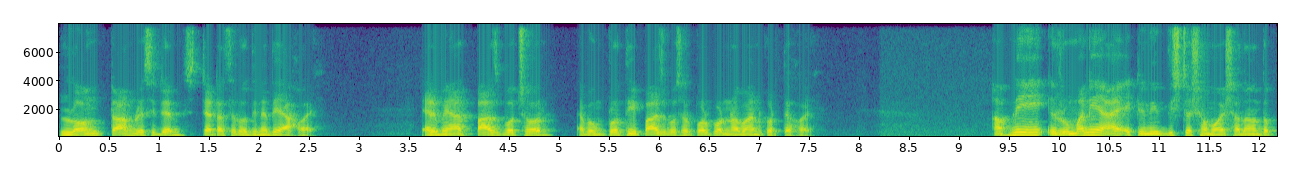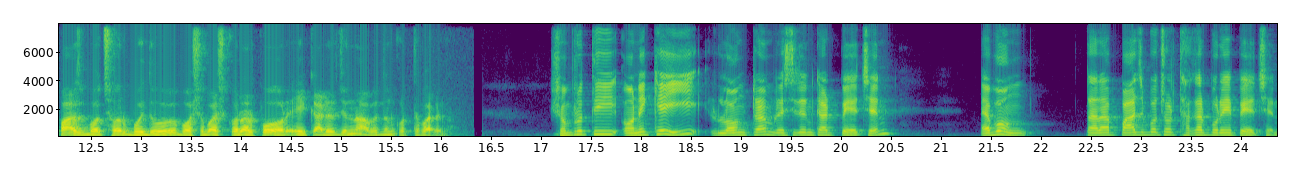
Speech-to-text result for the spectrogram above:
লং টার্ম রেসিডেন্ট স্ট্যাটাসের অধীনে দেয়া হয়। এর মেয়াদ পাঁচ বছর এবং প্রতি পাঁচ বছর পর পর নবায়ন করতে হয়। আপনি রোমানিয়ায় একটি নির্দিষ্ট সময় সাধারণত পাঁচ বছর বৈধভাবে বসবাস করার পর এই কার্ডের জন্য আবেদন করতে পারেন। সম্প্রতি অনেকেই লং টার্ম রেসিডেন্ট কার্ড পেয়েছেন এবং তারা পাঁচ বছর থাকার পরে পেয়েছেন।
